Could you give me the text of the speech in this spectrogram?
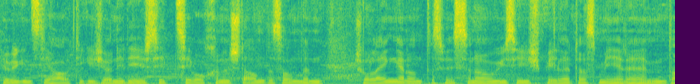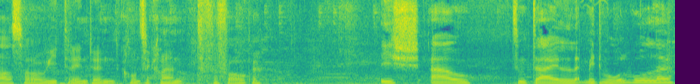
übrigens, die Haltung ist ja nicht erst seit zwei Wochen entstanden, sondern schon länger und das wissen auch unsere Spieler, dass wir ähm, das auch weiterhin konsequent verfolgen. Ist auch zum Teil mit Wohlwollen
